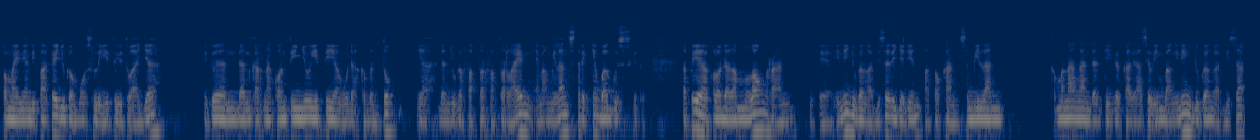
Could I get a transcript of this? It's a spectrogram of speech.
Pemain yang dipakai juga mostly itu-itu aja. Itu dan dan karena continuity yang udah kebentuk ya dan juga faktor-faktor lain emang Milan streak-nya bagus gitu. Tapi ya kalau dalam long run gitu ya, ini juga nggak bisa dijadiin patokan. 9 kemenangan dan tiga kali hasil imbang ini juga nggak bisa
